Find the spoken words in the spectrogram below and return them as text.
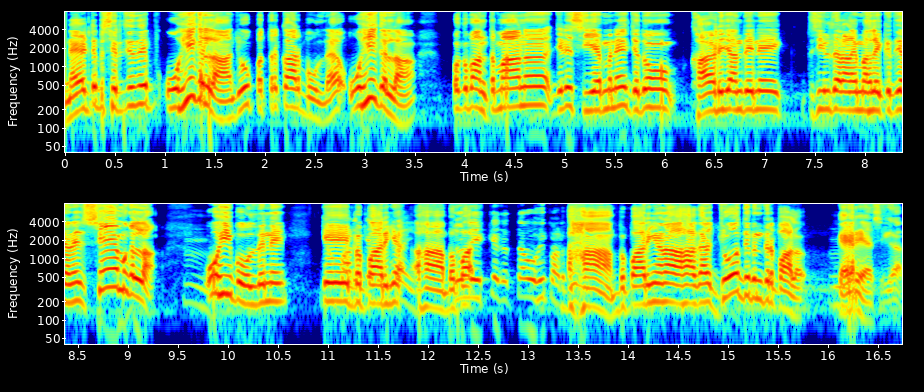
ਨੈਰੇਟਿਵ ਸਿਰਜਦੇ ਉਹੀ ਗੱਲਾਂ ਜੋ ਪੱਤਰਕਾਰ ਬੋਲਦਾ ਹੈ, ਉਹੀ ਗੱਲਾਂ ਭਗਵੰਤ ਮਾਨ ਜਿਹੜੇ ਸੀਐਮ ਨੇ ਜਦੋਂ ਖਾੜ ਜਾਂਦੇ ਨੇ ਤਹਿਸੀਲਦਾਰ ਵਾਲੇ ਮਸਲੇ ਕਿਤੇ ਜਾਂਦੇ ਸੇਮ ਗੱਲਾਂ। ਉਹੀ ਬੋਲਦੇ ਨੇ ਕਿ ਵਪਾਰੀਆਂ ਹੀ। ਵਪਾਰ ਦੇਖ ਕੇ ਦਿੱਤਾ ਉਹੀ ਪੜਦੇ ਹਾਂ ਵਪਾਰੀਆਂ ਦਾ ਆਹ ਗੱਲ ਜੋ ਦਵਿੰਦਰਪਾਲ ਕਹਿ ਰਿਹਾ ਸੀਗਾ।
